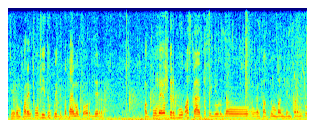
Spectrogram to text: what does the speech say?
Meron pa rin po dito, pwede pa tayo magpa-order. Pag po may order bukas, kaya pa siguro ng hanggang tatlong bundle pa rin po.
